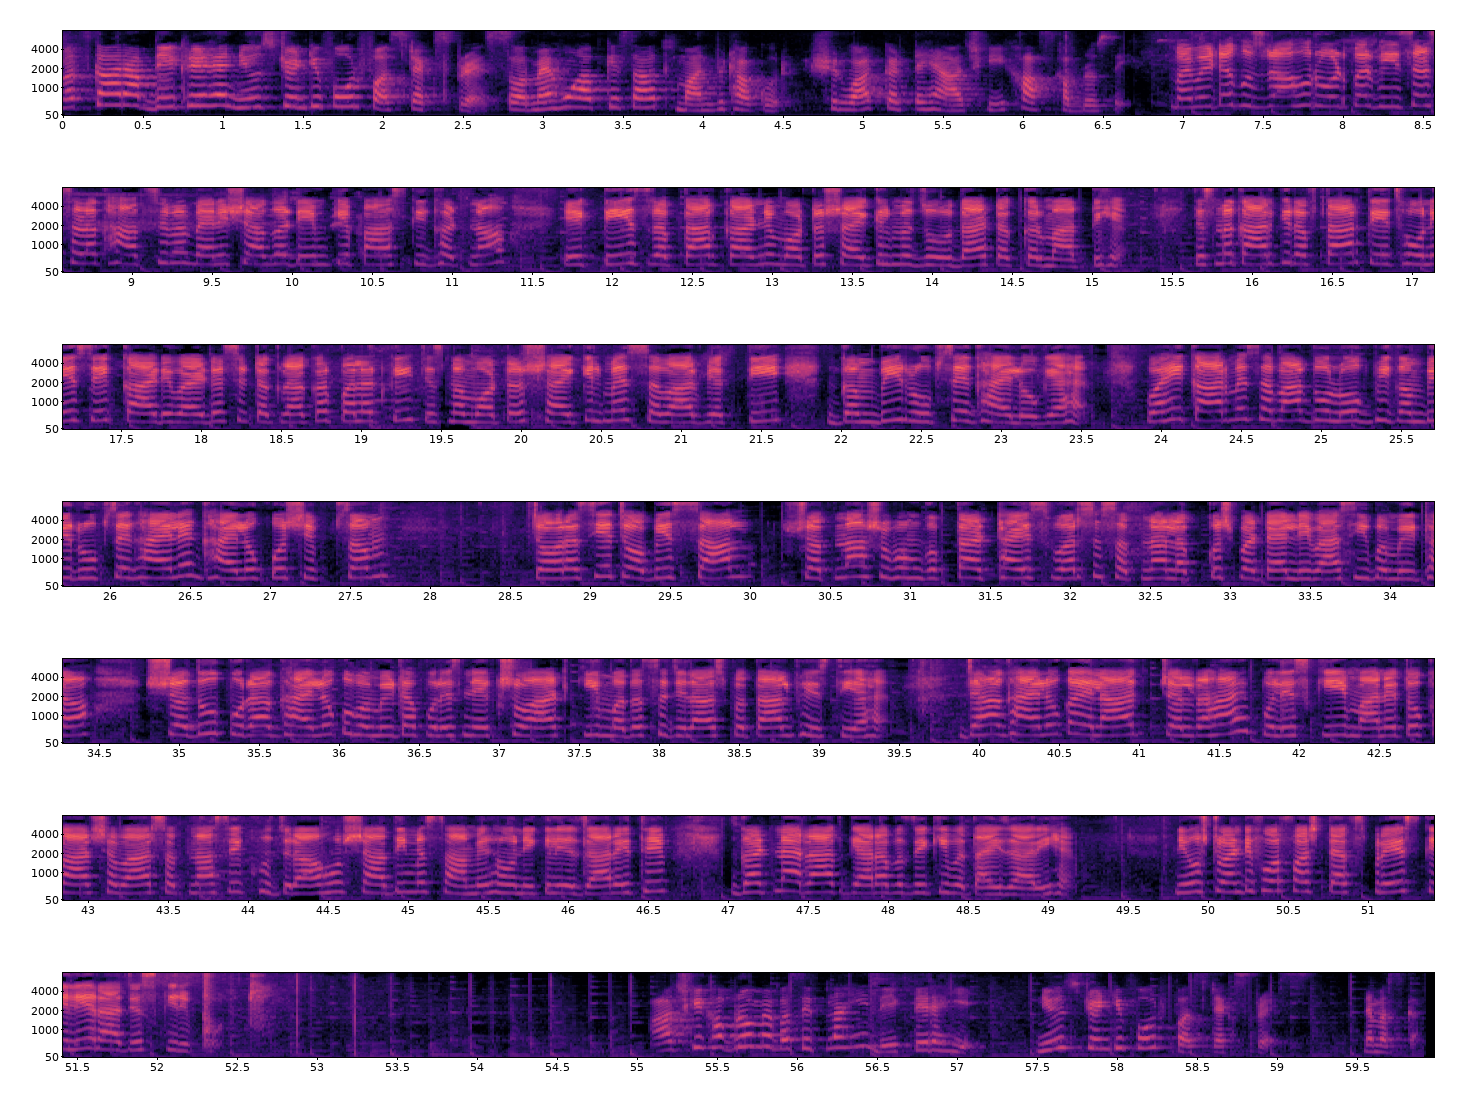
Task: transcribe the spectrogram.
नमस्कार, आप देख रहे हैं न्यूज़ 24 फ़र्स्ट एक्सप्रेस और मैं हूँ आपके साथ मानवी ठाकुर। शुरुआत करते हैं आज की खास खबरों से। बमेटा गुजराहो रोड पर भीषण सड़क हादसे में बैनीसागर डैम के पास की घटना। एक तेज रफ्तार कार ने मोटरसाइकिल में जोरदार टक्कर मारती है। जिसमें कार की रफ्तार तेज होने से कार डिवाइडर से टकराकर पलट गई, जिसमें मोटरसाइकिल में सवार व्यक्ति गंभीर रूप से घायल हो गया है। वहीं कार में सवार दो लोग भी गंभीर रूप से घायल हैं। घायलों को शिपसम चौरासी चौबीस साल, सतना शुभम गुप्ता 28 वर्ष, सतना लवकुश पटेल निवासी, बमीठा शदुपुरा। घायलों को बमीठा पुलिस ने 108 की मदद से जिला अस्पताल भेज दिया है। जहाँ घायलों का इलाज चल रहा है, पुलिस की माने तो कार सवार सतना से खुजराहो शादी में शामिल होने के लिए जा रहे थे। घटना रात 11 बजे की बताई जा रही है। न्यूज़ 24 फ़र्स्ट एक्सप्रेस के लिए राजेश की रिपोर्ट। आज की खबरों में बस इतना ही, देखते रहिए न्यूज़ 24 फ़र्स्ट एक्सप्रेस। नमस्कार।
